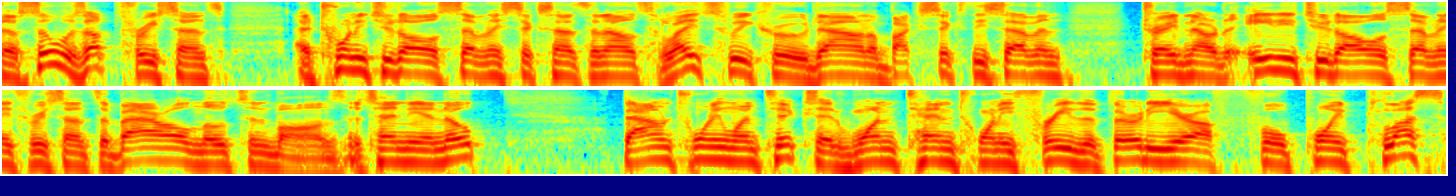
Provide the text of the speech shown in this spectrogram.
No, silver was up three cents at $22.76 an ounce. Light sweet crude down a buck 67, trading out at $82.73 a barrel. Notes and bonds. The 10-year note down 21 ticks at 110.23. The 30-year off full point plus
